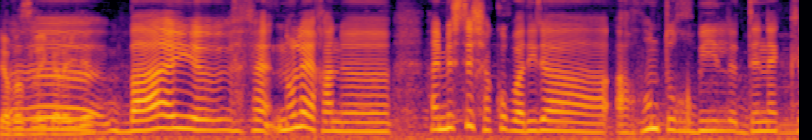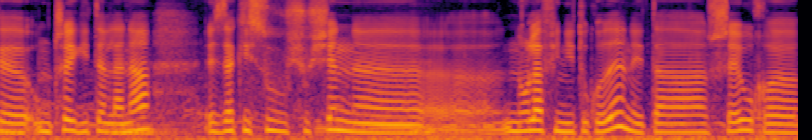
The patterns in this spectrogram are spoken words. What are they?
Irabazle garaile? Eh, bai, eh, fe, nola egan, uh, hainbeste sakur badira arrunt urbil denek uh, untxe egiten lana, ez dakizu xuxen uh, nola finituko den, eta seur uh,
